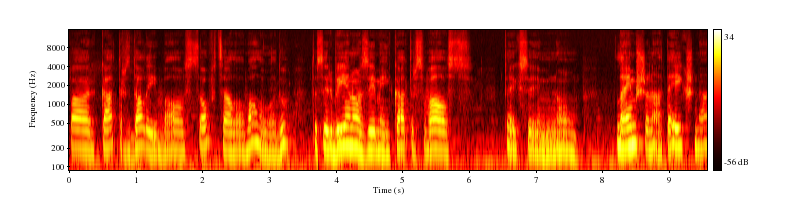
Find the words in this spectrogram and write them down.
par katras dalību valsts oficiālo valodu tas ir viennozīmīgi katras valsts teiksim, nu, lemšanā, teikšanā.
